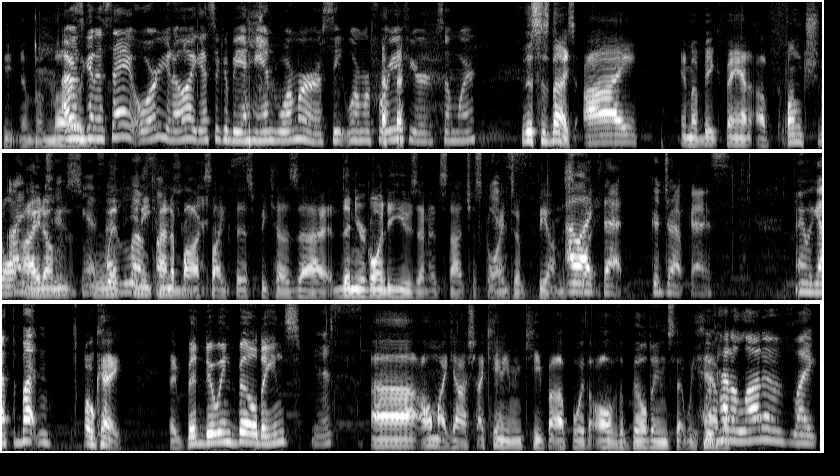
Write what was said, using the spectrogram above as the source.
heating up a mug. I was gonna say, or you know, I guess it could be a hand warmer or a seat warmer for you if you're somewhere. This is nice. I am a big fan of functional items Yes, with any kind of box like this because uh, then you're going to use it and it's not just going Yes. to be on the shelf. I like that. Good job, guys. All right, we got the button. Okay, they've been doing buildings. Yes. Uh, oh my gosh, I can't even keep up with all of the buildings that we have. We've had a lot of like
